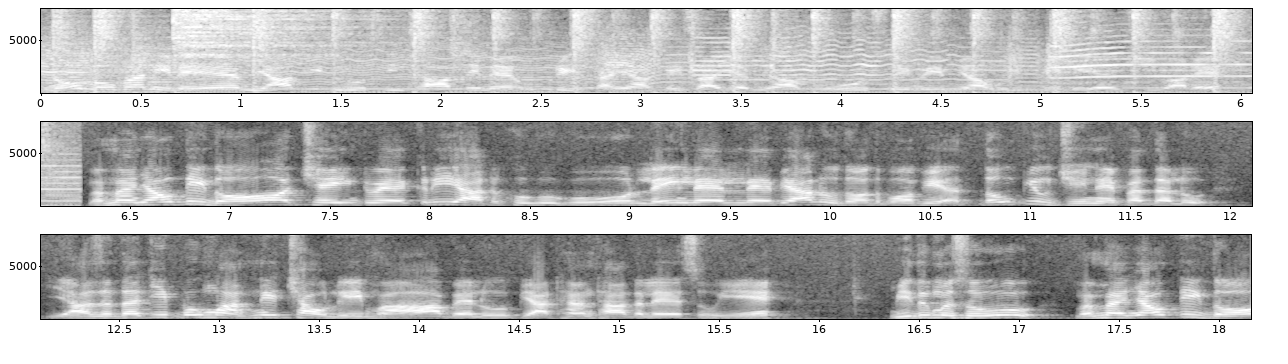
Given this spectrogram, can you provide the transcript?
ကျွန်တော်လောဖန်နေလည်းအများပြည်သူတို့သိထားတဲ့ဥပဒေဆိုင်ရာကိစ္စရပ်များကိုဆွေးနွေးမျှဝေပေးလျက်ရှိပါတယ်မမှန်ကြောင်းသိသောအချိန်တွယ်ကရိယာတစ်ခုခုကိုလိမ့်လဲလှည့်ပြားလိုသောသဘောဖြင့်အသုံးပြုခြင်းနဲ့ပတ်သက်လို့ရာဇသတ်ကြီးပုံမှန်264မှာဘယ်လိုပြဋ္ဌာန်းထားသလဲဆိုရင် မည်သူမဆိုမမှန်ကြောင်းသိသော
